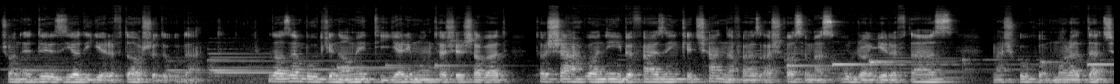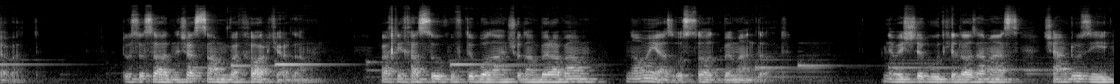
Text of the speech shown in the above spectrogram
چون عده زیادی گرفتار شده بودند. لازم بود که نامه دیگری منتشر شود تا شهربانی به فرض اینکه چند نفر از اشخاص مسئول را گرفته است مشکوک و مردد شود. دو سه ساعت نشستم و کار کردم. وقتی خسته و کوفته بلند شدم بروم نامه از استاد به من داد. نوشته بود که لازم است چند روزی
